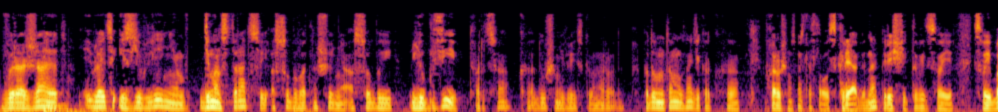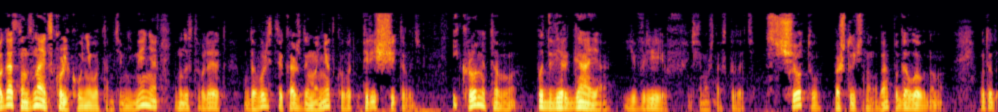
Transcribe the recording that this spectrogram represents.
выражает, является изъявлением, демонстрацией особого отношения, особой любви Творца к душам еврейского народа. Подобно тому, знаете, как э, в хорошем смысле слова скряга, да, пересчитывает свои, свои богатства, он знает, сколько у него там, тем не менее, ему доставляет удовольствие каждую монетку вот пересчитывать. И кроме того, подвергая евреев, если можно так сказать, счету поштучному, да, поголовному, вот это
